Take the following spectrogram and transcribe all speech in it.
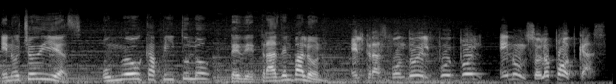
En ocho días, un nuevo capítulo de Detrás del Balón. El trasfondo del fútbol en un solo podcast.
